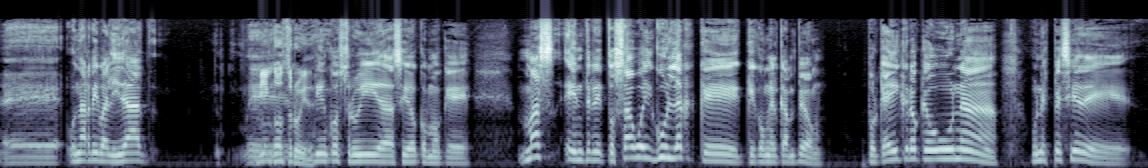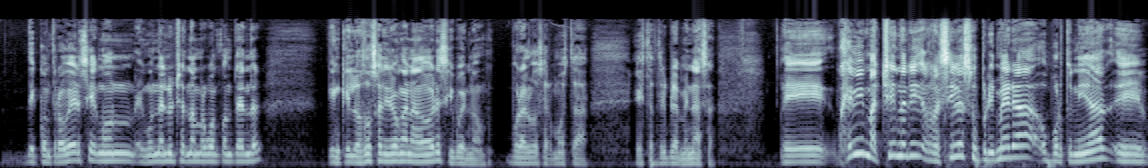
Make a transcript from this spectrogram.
eh, una rivalidad eh, Bien construida. Bien construida, ha sido como que más entre Tosawa y Gulag que, que con el campeón. Porque ahí creo que hubo una, una especie de, de controversia en, un- en una lucha number one contender en que los dos salieron ganadores y bueno, por algo se armó esta, esta triple amenaza. Eh, Heavy Machinery recibe su primera oportunidad eh,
